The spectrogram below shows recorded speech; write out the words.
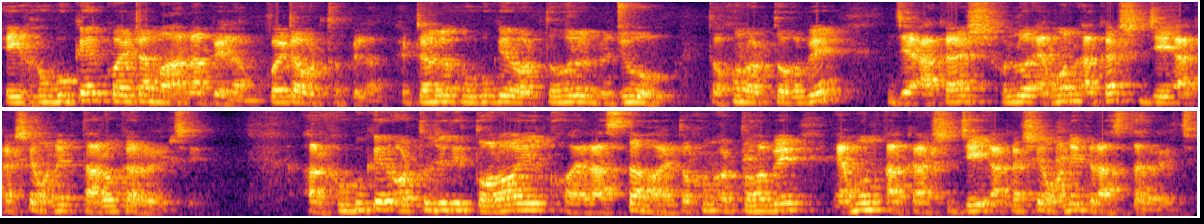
এই হুবুকের কয়টা মানা পেলাম, কয়টা অর্থ পেলাম? এটা হলো হুবুকের অর্থ হলো নুজুম, তখন অর্থ হবে যে আকাশ হলো এমন আকাশ যে আকাশে অনেক তারকা রয়েছে। আর হুবুকের অর্থ যদি তরাইক হয়, রাস্তা হয়, তখন অর্থ হবে এমন আকাশ যেই আকাশে অনেক রাস্তা রয়েছে।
